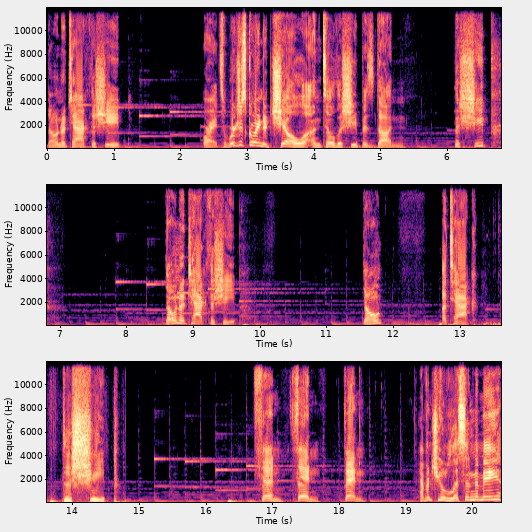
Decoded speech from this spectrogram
Don't attack the sheep. Alright, so we're just going to chill until the sheep is done. The sheep... Don't attack the sheep. Don't attack the sheep. Finn, Finn, Finn. Haven't you listened to me?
